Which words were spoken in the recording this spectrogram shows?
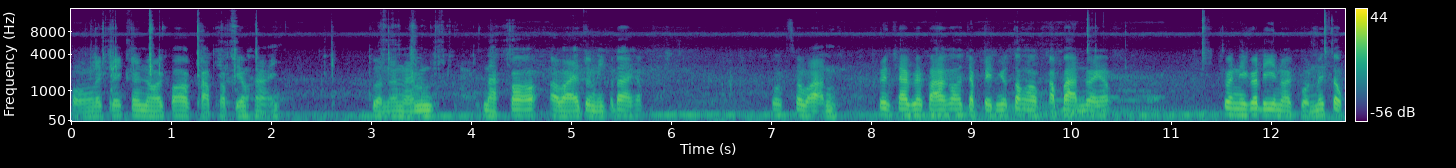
ของเล็กๆน้อยๆก็กลับครับเดี๋ยวหาย ส่วนอันไหนมันหนักก็เอาไว้ตรงนี้ก็ได้ครับ พวกสว่านเครื่องใช้ไฟฟ้าก็จะเป็นก็ต้องเอากลับบ้านด้วยครับช่วงนี้ก็ดีหน่อยฝนไม่ตก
